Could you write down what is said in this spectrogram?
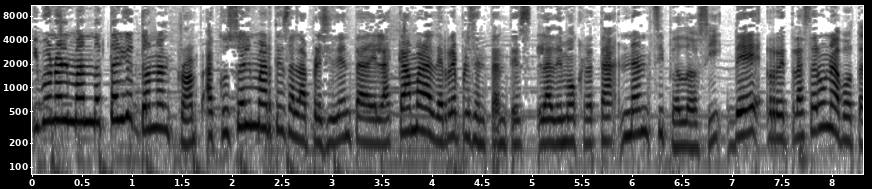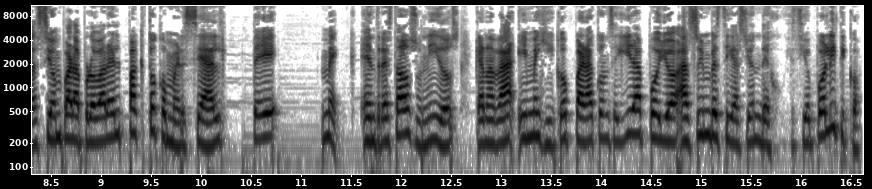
Y bueno, el mandatario Donald Trump acusó el martes a la presidenta de la Cámara de Representantes, la demócrata Nancy Pelosi, de retrasar una votación para aprobar el pacto comercial TMEC entre Estados Unidos, Canadá y México para conseguir apoyo a su investigación de juicio político.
